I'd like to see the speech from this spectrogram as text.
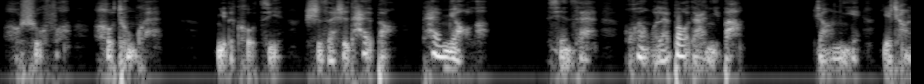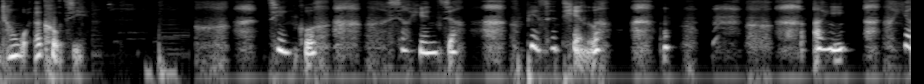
好舒服，好痛快！你的口技实在是太棒、太妙了。现在换我来报答你吧，让你也尝尝我的口技。建国，小冤家，别再舔了！阿姨，要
